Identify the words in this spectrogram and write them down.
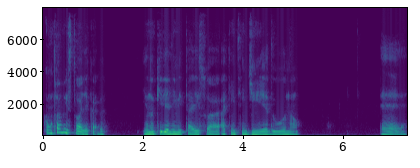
Contar uma história, cara. Eu não queria limitar isso a, a quem tem dinheiro ou não. É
